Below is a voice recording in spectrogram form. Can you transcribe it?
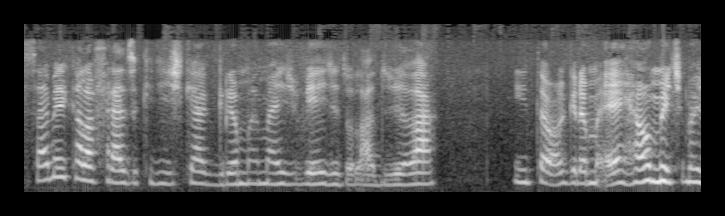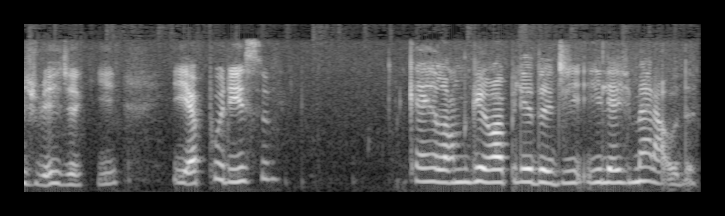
Sabe aquela frase que diz que a grama é mais verde do lado de lá? Então, a grama é realmente mais verde aqui. E é por isso que a Irlanda ganhou o apelido de Ilha Esmeralda.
